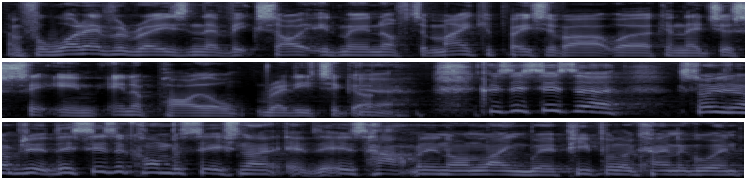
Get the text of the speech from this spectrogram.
And for whatever reason, they've excited me enough to make a piece of artwork and they're just sitting in a pile ready to go. Yeah. Because this is a sorry to interrupt you, this is a conversation that is happening online where people are kind of going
